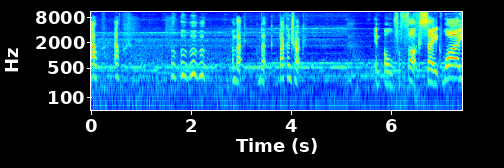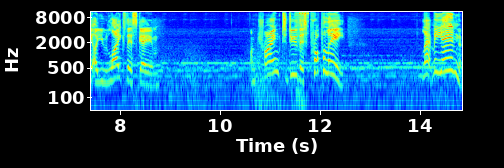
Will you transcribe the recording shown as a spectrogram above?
Ow! Ow! I'm back. I'm back. Back on track. In oh, for fuck's sake. Why are you like this game? I'm trying to do this properly. Let me in.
